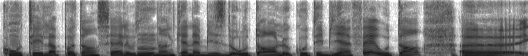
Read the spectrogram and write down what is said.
côtés-là potentiels aussi Mm. dans le cannabis. Autant le côté bien fait, autant... Euh,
